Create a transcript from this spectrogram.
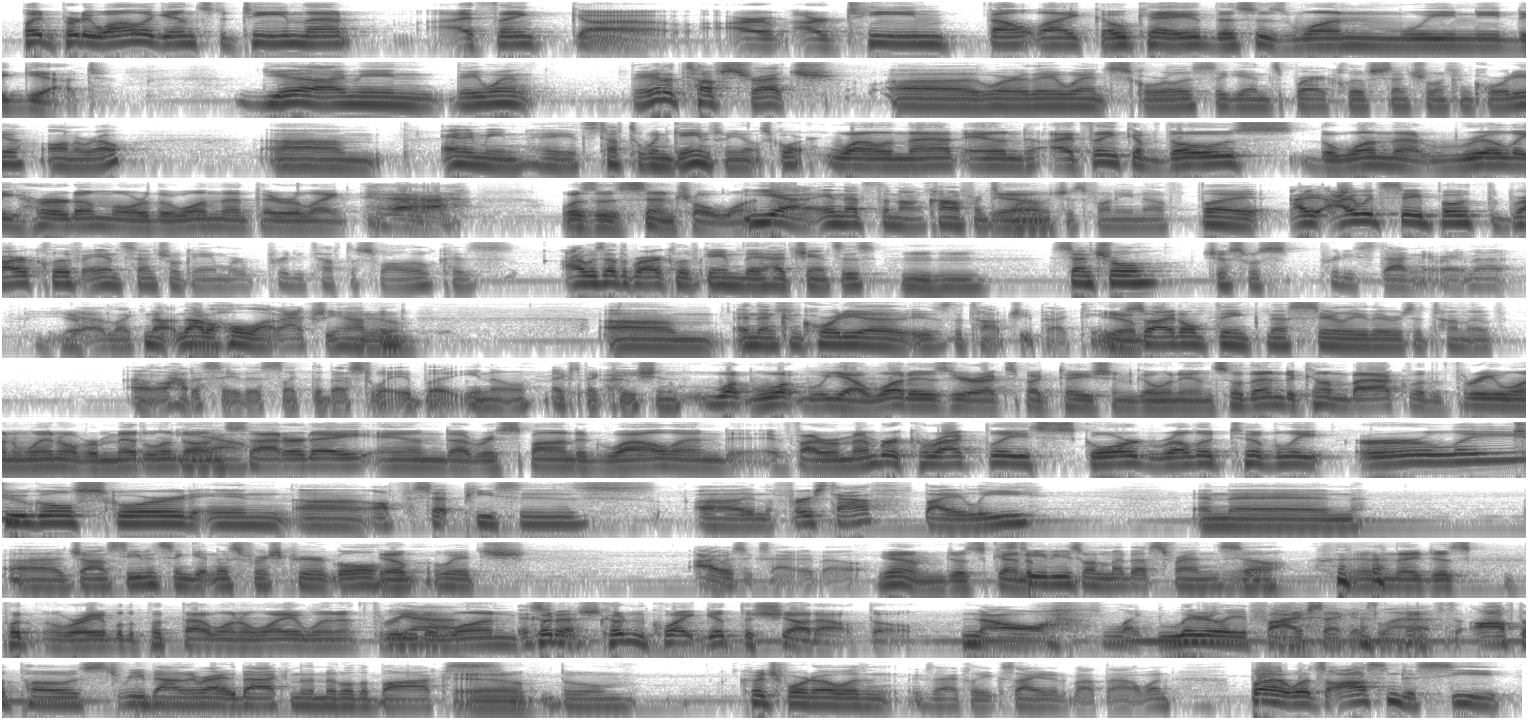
played pretty well against a team that I think uh, our our team felt like okay, this is one we need to get. Yeah, I mean they went they had a tough stretch uh, where they went scoreless against Briar Cliff, Central, and Concordia on a row. Um, and I mean, hey, it's tough to win games when you don't score. Well, in that, and I think of those, the one that really hurt them, or the one that they were like, ah, was the central one. Yeah, and that's the non-conference yeah. one, which is funny enough. But I, I would say both the Briar Cliff and Central game were pretty tough to swallow because I was at the Briar Cliff game; they had chances. Mm-hmm. Central just was pretty stagnant, right, Matt? Yeah, yeah like not not a whole lot actually happened. Um, and then Concordia is the top GPAC team, so I don't think necessarily there was a ton of I don't know how to say this like the best way, but you know, expectation. What what yeah, what is your expectation going in? So then to come back with a 3-1 win over Midland Yeah. on Saturday and uh, responded well and if I remember correctly, scored relatively early. Two goals scored in uh, off set pieces uh, in the first half by Lee, and then uh, John Stevenson getting his first career goal, Yep. which I was excited about. Yeah, I'm just kind of Stevie's one of my best friends, so and they just put were able to put that one away, win it 3 Yeah, to 1. Couldn't couldn't quite get the shutout though. no, like literally five seconds left, off the post, rebounded right back into the middle of the box. Yeah. Boom. Coach Fordo wasn't exactly excited about that one, but what's awesome to see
